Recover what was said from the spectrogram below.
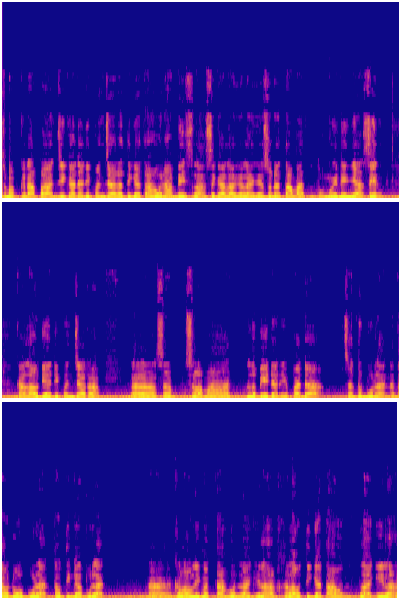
Sebab kenapa? Jika dia di penjara 3 tahun habislah segala-galanya sudah tamat untuk Muhyiddin Yassin kalau dia di penjara uh, selama lebih daripada satu bulan atau dua bulan atau tiga bulan. Uh, kalau lima tahun lagi lah, kalau tiga tahun lagi lah.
